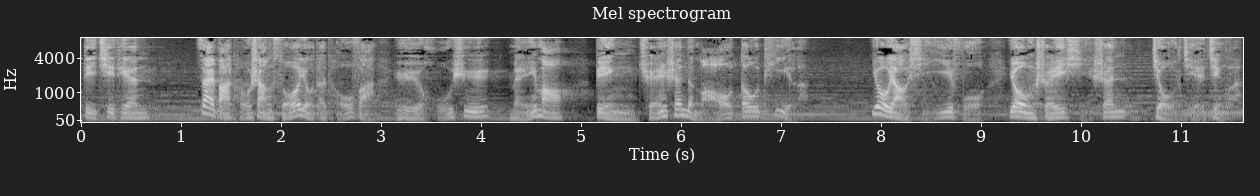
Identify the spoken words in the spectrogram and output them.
第七天，再把头上所有的头发与胡须、眉毛。并全身的毛都剃了，又要洗衣服，用水洗身，就洁净了。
